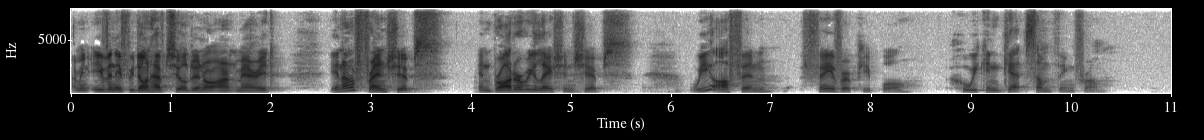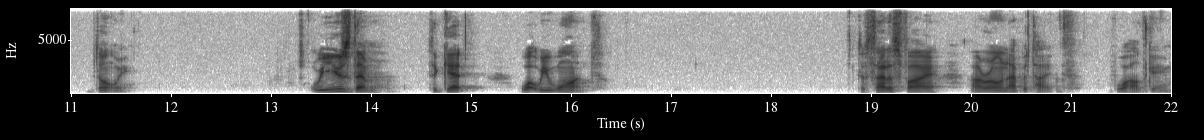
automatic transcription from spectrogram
I mean, even if we don't have children or aren't married, in our friendships and broader relationships, we often favor people who we can get something from, don't we? We use them to get what we want, to satisfy our own appetite of wild game.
